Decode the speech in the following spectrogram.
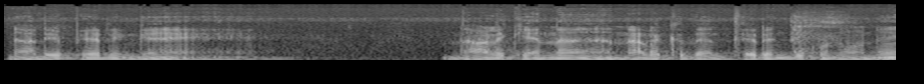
நிறைய பேர் இங்கே நாளைக்கு என்ன நடக்குதுன்னு தெரிஞ்சுக்கணுன்னு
